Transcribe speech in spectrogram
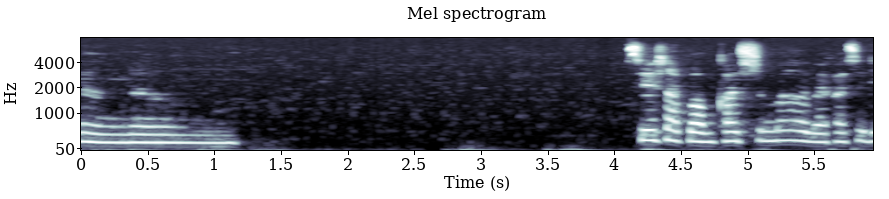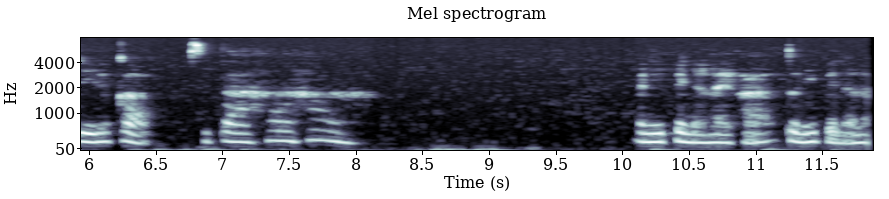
หนึ่งหนึ่ง series of from customer by customer เท่ากับ star ห้าห้าอันนี้เป็นอะไรคะ ตัวนี้เป็นอะไร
